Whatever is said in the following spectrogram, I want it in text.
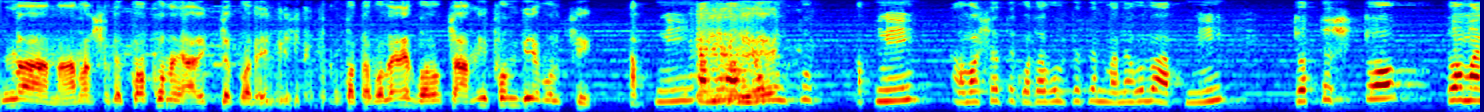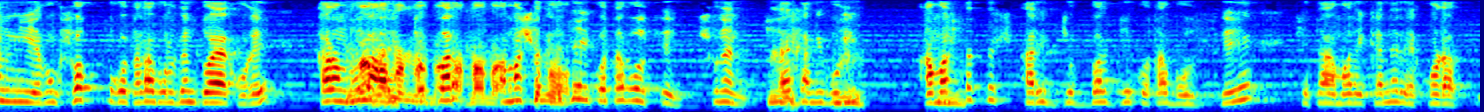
না না আমার সাথে কখনোই এই বিষয়ে কোনো কথা বলেনি বরঞ্চ আমি ফোন দিয়ে বলছি। আপনি আমি আমরা কিন্তু আপনি আমার সাথে কথা বলতেছেন মানে হলো আপনি যথেষ্ট প্রমাণ নিয়ে এবং সত্য কথাটা বলবেন দয়া করে। কারণ হলো আরিফ জব্বার আমার সাথে যে কথা বলছে শুনেন দেখ আমি বলি। আমার সাথে আরিফ জব্বার যে কথা বলছে সেটা আমার এখানে রেকর্ড আছে।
